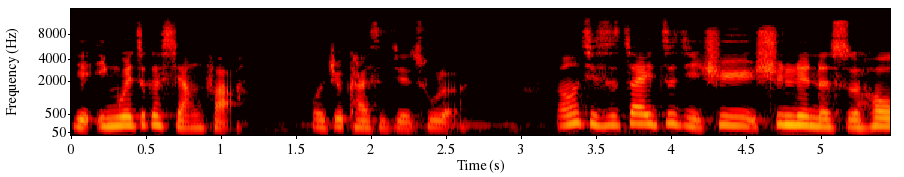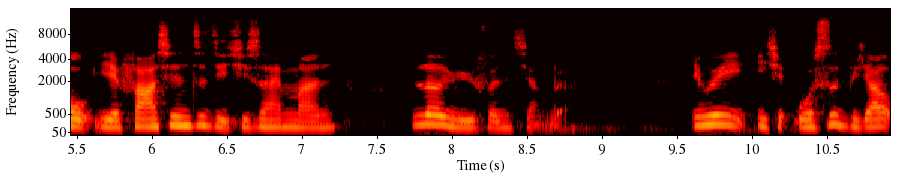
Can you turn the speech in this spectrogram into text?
也因为这个想法，我就开始接触了。然后其实，在自己去训练的时候，也发现自己其实还蛮乐于分享的，因为以前我是比较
